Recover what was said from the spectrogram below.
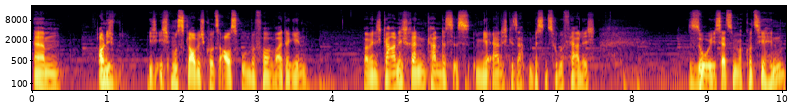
Ähm, auch nicht... Ich, ich muss, glaube ich, kurz ausruhen, bevor wir weitergehen. Weil wenn ich gar nicht rennen kann, das ist mir ehrlich gesagt ein bisschen zu gefährlich. So, ich setze mich mal kurz hier hin.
